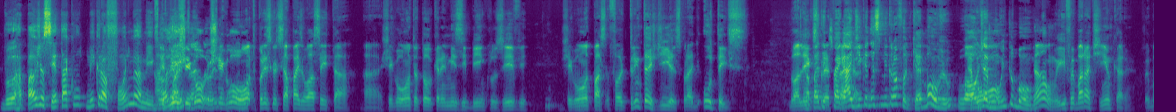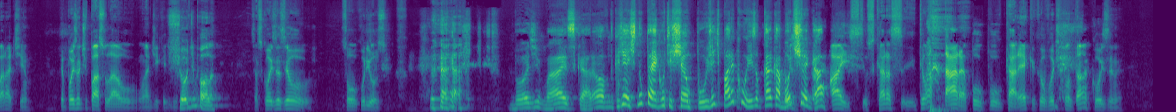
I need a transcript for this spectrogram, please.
Boa, rapaz, o José tá com microfone, meu amigo. Olha aí, chegou, tá chegou ontem, por isso que eu disse, rapaz, eu vou aceitar. Ah, chegou ontem, eu tô querendo me exibir, inclusive. Chegou ontem, passou, foi 30 dias para úteis do AliExpress. Rapaz, tem que pegar a dica desse microfone, que é bom, viu? O é áudio é bom. é muito bom. Não, e foi baratinho, cara. Foi baratinho. Depois eu te passo lá uma dica de Show microfone. de bola. Essas coisas eu sou curioso. Boa demais, cara. gente, não pergunte shampoo. Gente, para com isso. O cara acabou de chegar. Rapaz, os caras têm uma tara pro, pro careca que eu vou te contar uma coisa, meu.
